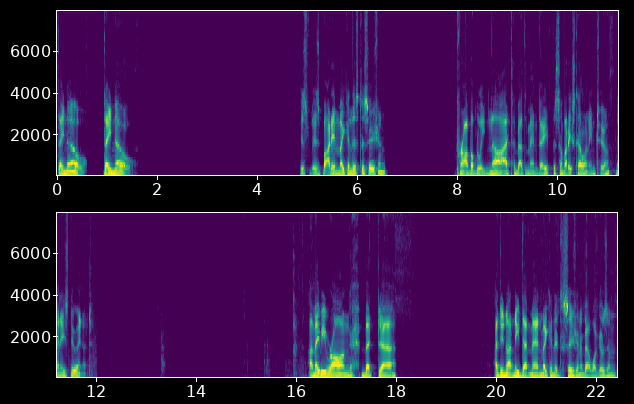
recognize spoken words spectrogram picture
They know. They know. Is, is Biden making this decision? Probably not about the mandate, but somebody's telling him to, and he's doing it. I may be wrong, but uh, I do not need that man making a decision about what goes in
